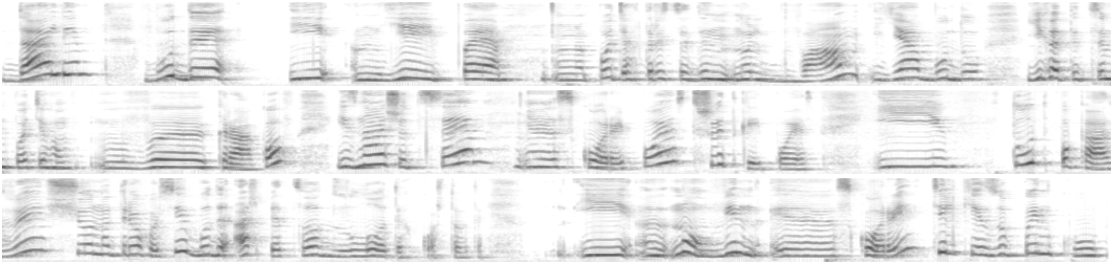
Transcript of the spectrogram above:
Далі буде і ЄІП потяг 3102. Я буду їхати цим потягом в Краков. І знаю, що це е, скорий поїзд, швидкий поїзд. І тут показує, що на трьох осіб буде аж 500 злотих коштувати. І е, ну, він е, скорий, тільки зупинку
